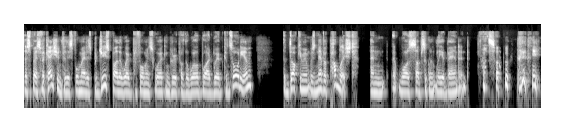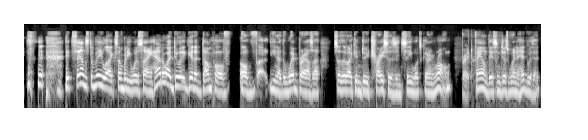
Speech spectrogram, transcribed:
The specification for this format is produced by the Web Performance Working Group of the World Wide Web Consortium. The document was never published and it was subsequently abandoned. so it, sounds to me like somebody was saying, "How do I do it? Get a dump of of uh, you know the web browser so that I can do traces and see what's going wrong." Right. Found this and just went ahead with it,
